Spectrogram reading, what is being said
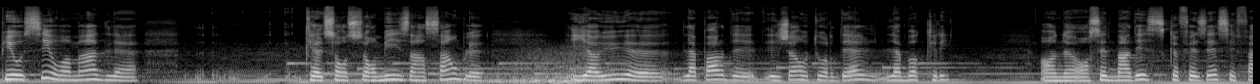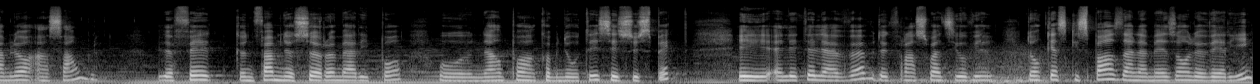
Puis aussi, au moment qu'elles sont, mises ensemble, il y a eu, euh, de la part des gens autour d'elle, la moquerie. On, s'est demandé ce que faisaient ces femmes-là ensemble. Le fait qu'une femme ne se remarie pas ou n'entre pas en communauté, c'est suspect. Et elle était la veuve de François Diouville. Donc, qu'est-ce qui se passe dans la maison Le Verrier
